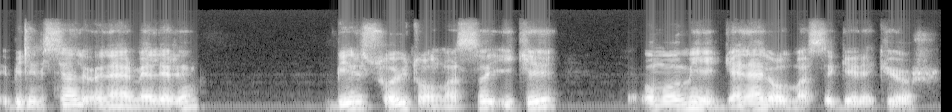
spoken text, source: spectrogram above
e, bilimsel önermelerin bir soyut olması, iki umumi, genel olması gerekiyor.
